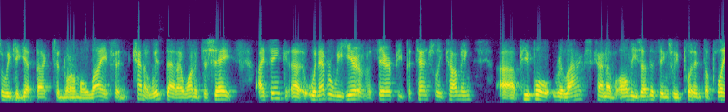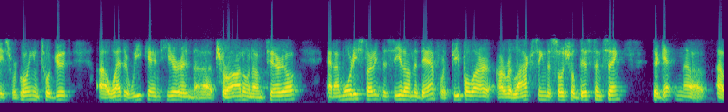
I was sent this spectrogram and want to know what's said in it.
so we could get back to normal life. And kind of with that, I wanted to say, I think whenever we hear of a therapy potentially coming uh, people relax kind of all these other things we put into place. We're going into a good uh, weather weekend here in uh, Toronto and Ontario, and I'm already starting to see it on the Danforth. People are, are relaxing the social distancing. They're getting uh, uh,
